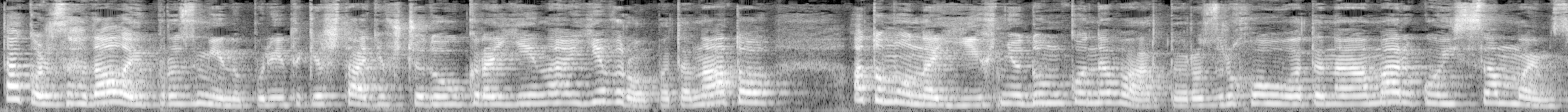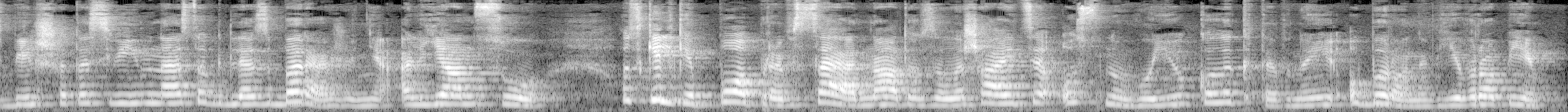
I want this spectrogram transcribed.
Також згадали і про зміну політики штатів щодо України, Європи та НАТО. А тому, на їхню думку, не варто розраховувати на Америку і самим збільшити свій внесок для збереження альянсу, оскільки, попри все, НАТО залишається основою колективної оборони в Європі.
